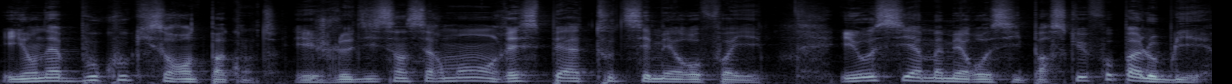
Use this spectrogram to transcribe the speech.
Et il y en a beaucoup qui s'en rendent pas compte. Et je le dis sincèrement, respect à toutes ces mères au foyer. Et aussi à ma mère aussi, parce qu'il faut pas l'oublier.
